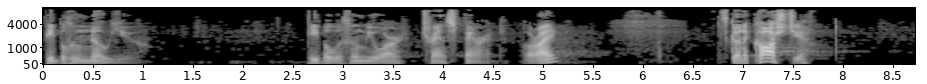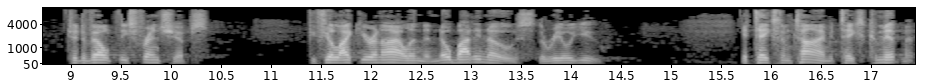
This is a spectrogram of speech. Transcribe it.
People who know you. People with whom you are transparent. All right? It's going to cost you to develop these friendships. If you feel like you're an island and nobody knows the real you, it takes some time, it takes commitment.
